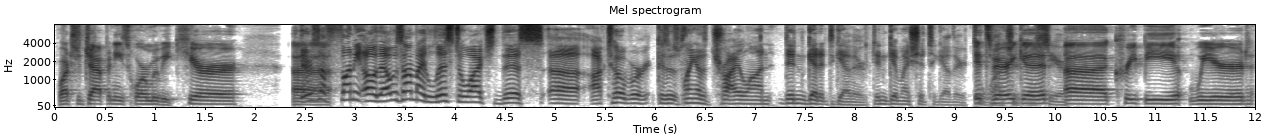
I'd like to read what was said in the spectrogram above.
Watch the Japanese horror movie Cure. There's Uh, a funny. Oh, that was on my list to watch this uh, October because it was playing at the Trylon. Didn't get it together. Didn't get my shit together. to It's very it good. Uh, creepy, weird,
